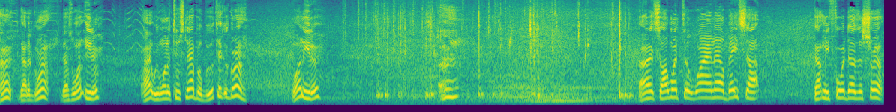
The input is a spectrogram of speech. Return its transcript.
All right, got a grunt. That's one eater. All right, we wanted two snapper, but we'll take a grunt. One eater. All right. All right, so I went to YNL bait shop. Got me four dozen shrimp.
